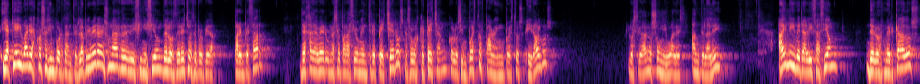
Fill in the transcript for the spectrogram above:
Y aquí hay varias cosas importantes. La primera es una redefinición de los derechos de propiedad. Para empezar, deja de haber una separación entre pecheros, que son los que pechan con los impuestos, pagan impuestos, e hidalgos. Los ciudadanos son iguales ante la ley. Hay liberalización de los mercados,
